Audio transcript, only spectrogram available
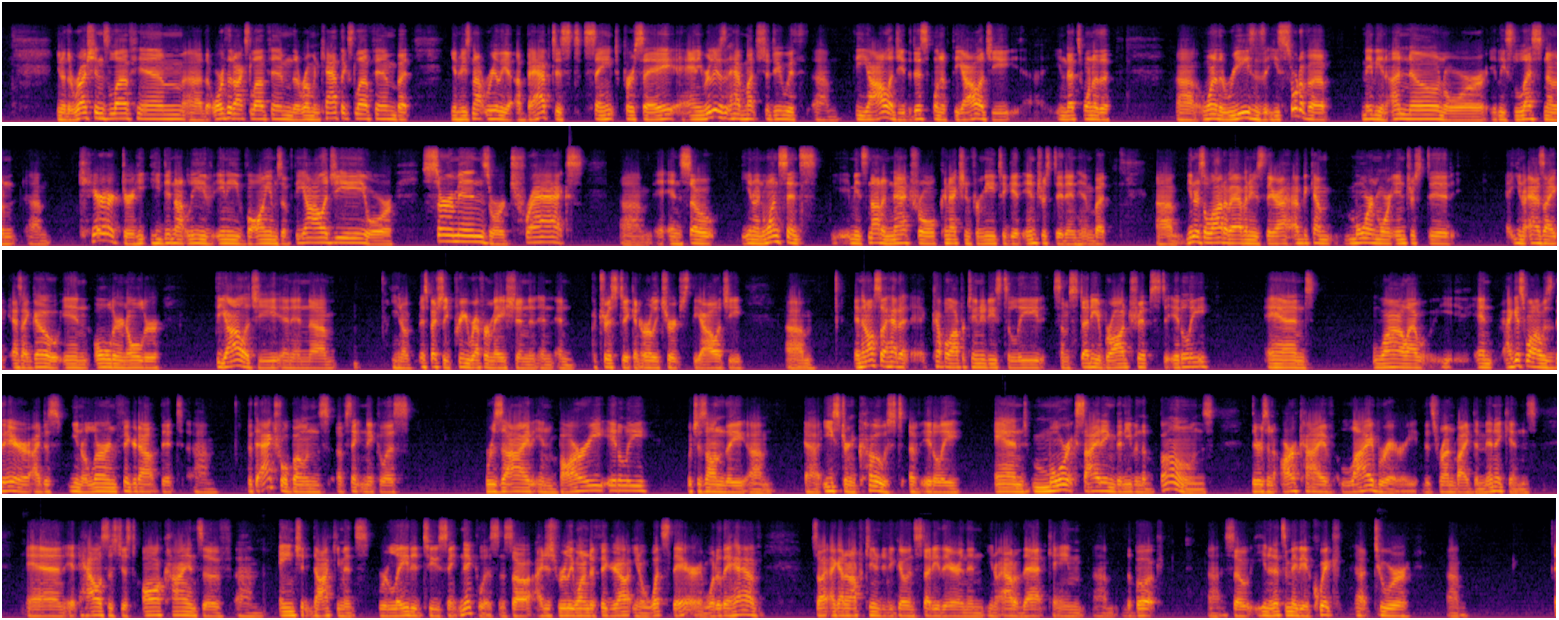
you know, the Russians love him, uh, the Orthodox love him, the Roman Catholics love him, but you know, he's not really a, a Baptist saint per se, and he really doesn't have much to do with um, theology, the discipline of theology. Uh, and that's one of the uh, one of the reasons that he's sort of a maybe an unknown or at least less known um, character. He, he did not leave any volumes of theology or sermons or tracts. Um, and so, you know, in one sense, I mean, it's not a natural connection for me to get interested in him, but, um, you know, there's a lot of avenues there. I, I've become more and more interested, you know, as I, as I go in older and older theology and in, um, you know, especially pre-Reformation and, and, and patristic and early church theology. Um, and then also I had a, a couple opportunities to lead some study abroad trips to Italy. And while I, and I guess while I was there, I just, you know, learned, figured out that, um, that the actual bones of St. Nicholas reside in Bari, Italy, which is on the um, uh, eastern coast of Italy. And more exciting than even the bones, there's an archive library that's run by Dominicans, and it houses just all kinds of um, ancient documents related to St. Nicholas. And so I just really wanted to figure out, you know, what's there and what do they have. So I, I got an opportunity to go and study there, and then you know, out of that came um, the book. Uh, so you know, that's maybe a quick uh, tour. Um,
